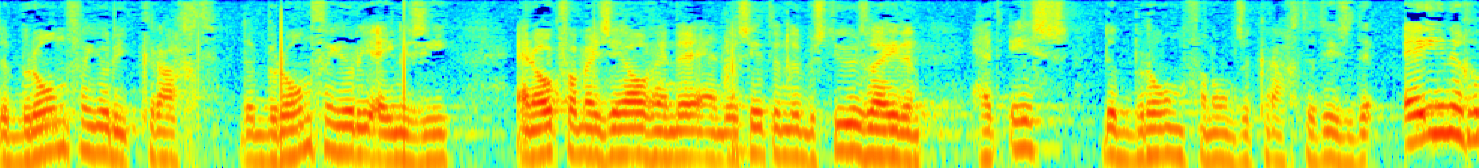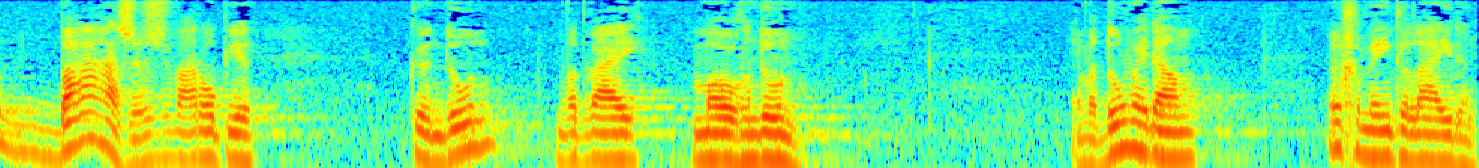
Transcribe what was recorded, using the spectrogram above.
De bron van jullie kracht, de bron van jullie energie. En ook van mijzelf en de, en de zittende bestuursleden. Het is de bron van onze kracht. Het is de enige basis waarop je kunt doen wat wij mogen doen. En wat doen wij dan? Een gemeente leiden.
